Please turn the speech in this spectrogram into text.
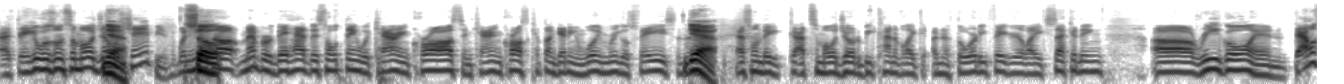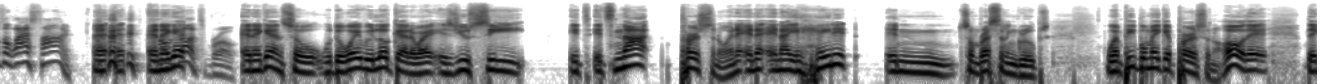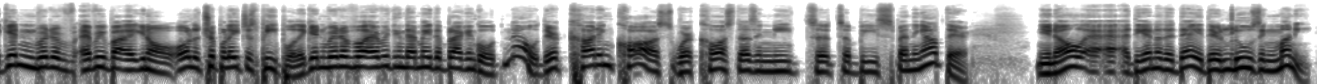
I think it was when Samoa Joe Yeah. was champion. When So- he was, uh, remember they had this whole thing with Karrion Cross, and Karrion Cross kept on getting in William Regal's face. Yeah. that's when they got Samoa Joe to be kind of like an authority figure, like seconding uh, Regal, and that was the last time. And- and- and so again- nuts, bro. and again, so the way we look at it, right, is you see it's it's not personal, and and and I hate it in some wrestling groups when people make it personal. Oh, they they're getting rid of everybody, you know, all the Triple H's people. They're getting rid of everything that made the black and gold. No, they're cutting costs where cost doesn't need to to be spending out there. You know, at, at the end of the day, they're losing money.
